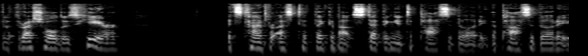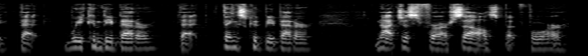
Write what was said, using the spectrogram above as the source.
the threshold is here it's time for us to think about stepping into possibility the possibility that we can be better that things could be better not just for ourselves but for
